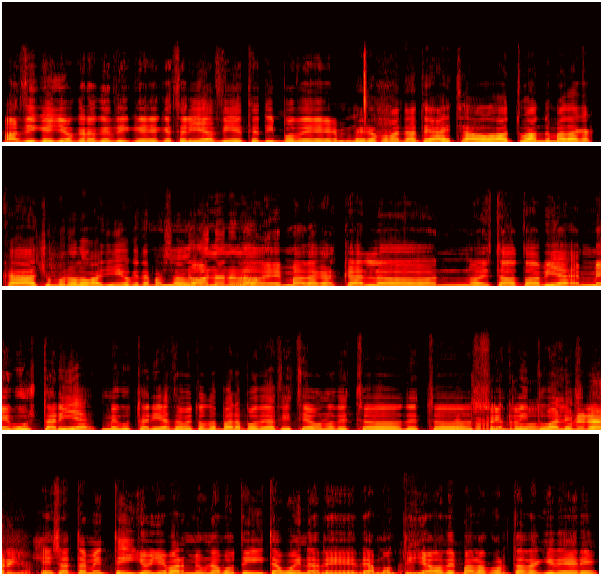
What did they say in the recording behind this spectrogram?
Así que yo creo que sí, que, sería así este tipo de... Pero, comandante, ¿has estado actuando en Madagascar? ¿Has hecho un monólogo allí o qué te ha pasado? No, no, no, Ah. no. En Madagascar lo- no he estado todavía. Me gustaría, me gustaría sobre todo para poder asistir a uno de estos, de estos, rituales. funerarios. Exactamente, y yo llevarme una botellita buena de, de amontillado de palo cortado aquí de Ere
